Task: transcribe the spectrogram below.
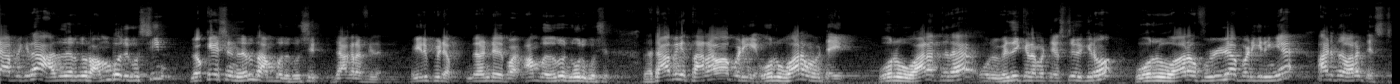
டாபிக் தான். அதுலேருந்து ஒரு ஐம்பது கொஸ்டின் லொக்கேஷன்லேருந்து ஐம்பது கொஸ்டின் ஜாகிரபியில் இருப்பிடம். இந்த ரெண்டு ஐம்பது நூறு கொஸ்டின் அந்த டாபிக்கை தரவாக படிங்க. ஒரு வாரம் உங்களுக்கு டைம் ஒரு வாரத்தில் ஒரு வெள்ளிக்கிழமை டெஸ்ட் வைக்கிறோம். ஒரு வாரம் ஃபுல்லாக படிக்கிறீங்க. அடுத்த வாரம் டெஸ்ட்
